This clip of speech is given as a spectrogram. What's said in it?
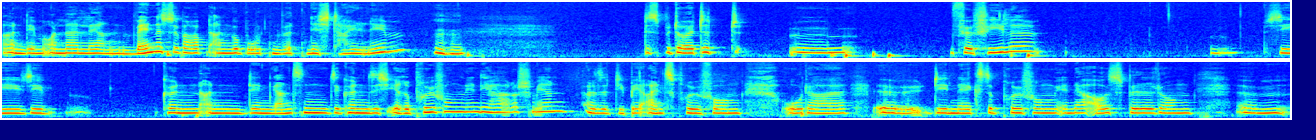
an dem Online-Lernen, wenn es überhaupt angeboten wird, nicht teilnehmen. Mhm. Das bedeutet ähm, für viele, sie, sie können an den ganzen, sie können sich ihre Prüfungen in die Haare schmieren, also die B1-Prüfung oder äh, die nächste Prüfung in der Ausbildung. Ähm,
